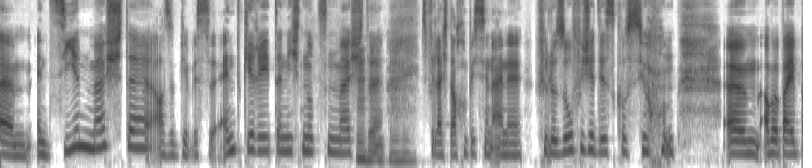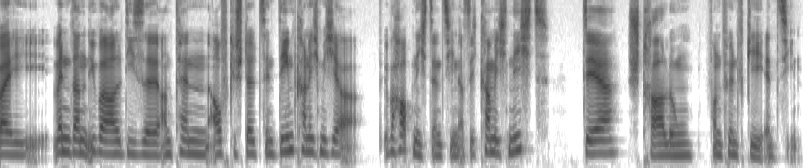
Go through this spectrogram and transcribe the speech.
ähm, entziehen möchte, also gewisse Endgeräte nicht nutzen möchte. Mhm, mhm, ist vielleicht auch ein bisschen eine philosophische Diskussion. ähm, aber bei, bei, wenn dann überall diese Antennen aufgestellt sind, dem kann ich mich ja überhaupt nicht entziehen. Also ich kann mich nicht der Strahlung von 5G entziehen.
